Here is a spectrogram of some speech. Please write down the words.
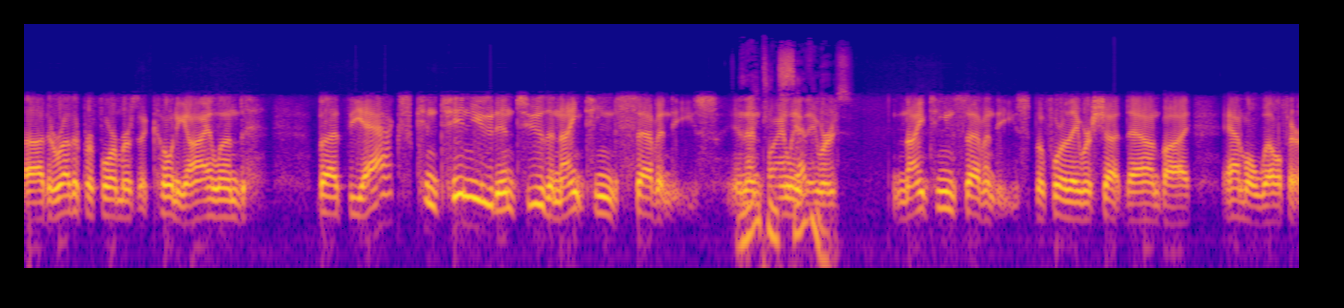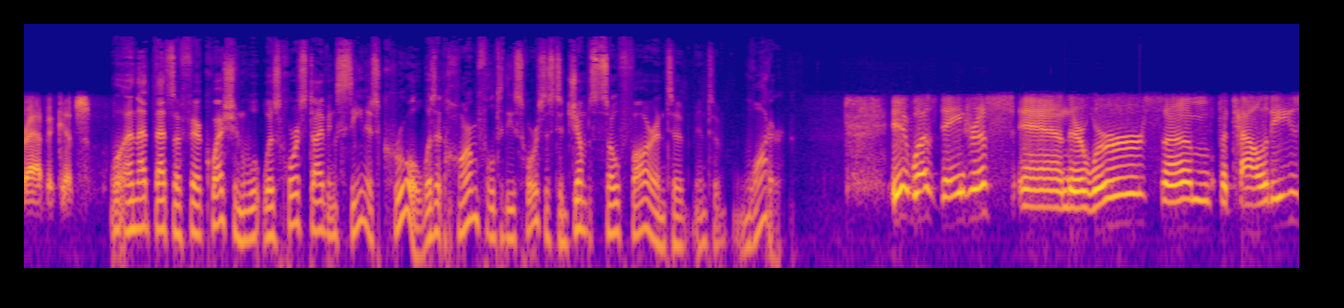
Uh, there were other performers at Coney Island, but the acts continued into the 1970s, and 1970s. then finally they were 1970s before they were shut down by animal welfare advocates. Well, and that that's a fair question. Was horse diving seen as cruel? Was it harmful to these horses to jump so far into into water? It was dangerous, and there were some fatalities.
